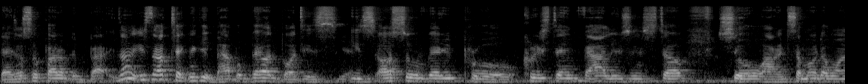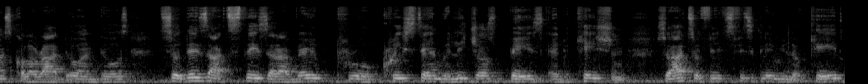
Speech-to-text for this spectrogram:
that is also part of the. It's not, it's not technically Bible Belt, but it's yes. it's also very pro Christian values and stuff. So and some other ones, Colorado and those. So these are states that are very pro Christian, religious based education. So I had to physically relocate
